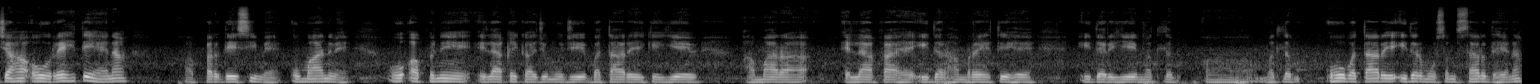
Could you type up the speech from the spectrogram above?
जहाँ वो रहते हैं ना परदेसी में ओमान में वो अपने इलाके का जो मुझे बता रहे कि ये हमारा इलाका है इधर हम रहते हैं इधर ये मतलब आ, मतलब वो बता रहे इधर मौसम सर्द है ना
